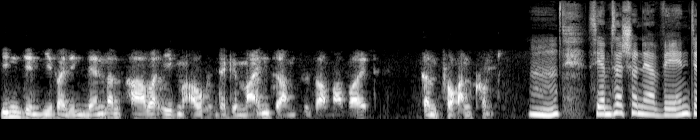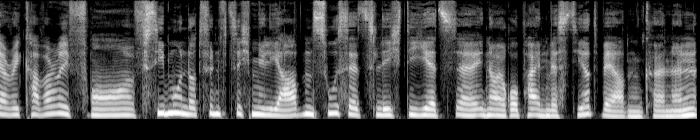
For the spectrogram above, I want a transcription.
in den jeweiligen Ländern, aber eben auch in der gemeinsamen Zusammenarbeit ähm, vorankommt. Mhm. Sie haben es ja schon erwähnt, der Recovery Fonds, 750 Milliarden zusätzlich, die jetzt äh, in Europa investiert werden können.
